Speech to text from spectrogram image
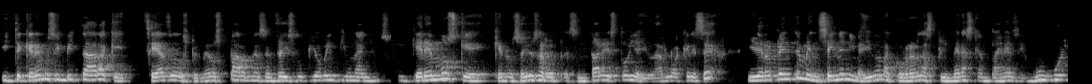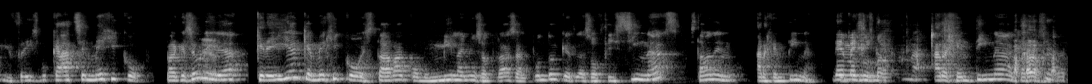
Y te queremos invitar a que seas de los primeros partners en Facebook, yo 21 años, y queremos que, que nos ayudes a representar esto y ayudarlo a crecer. Y de repente me enseñan y me ayudan a correr las primeras campañas de Google y Facebook Ads en México. Para que se den una idea, creían que México estaba como mil años atrás, al punto en que las oficinas estaban en Argentina. De Entonces México. Argentina a capacitar.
